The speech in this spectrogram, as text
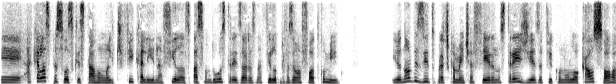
é, aquelas pessoas que estavam ali, que ficam ali na fila, elas passam duas, três horas na fila para fazer uma foto comigo. E eu não visito praticamente a feira, nos três dias eu fico num local só,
